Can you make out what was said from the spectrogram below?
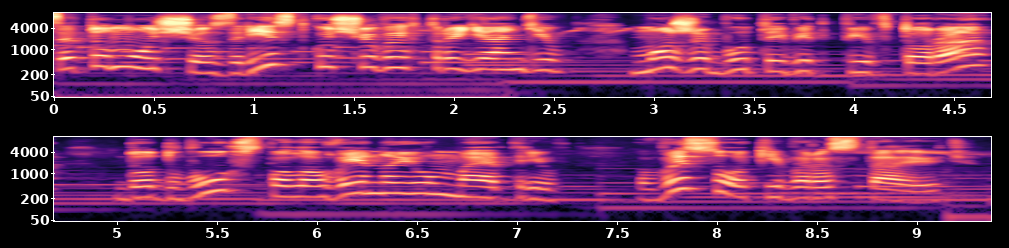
Це тому, що зріст кущових трояндів може бути від 1,5 до 2,5 метрів. Високі виростають.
